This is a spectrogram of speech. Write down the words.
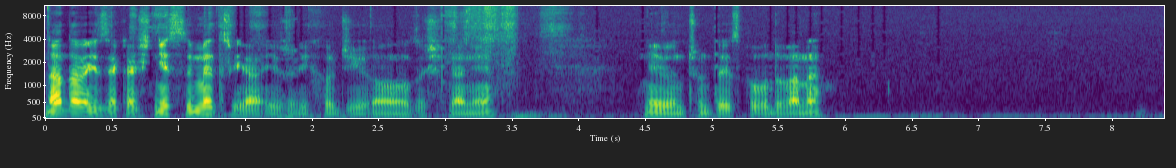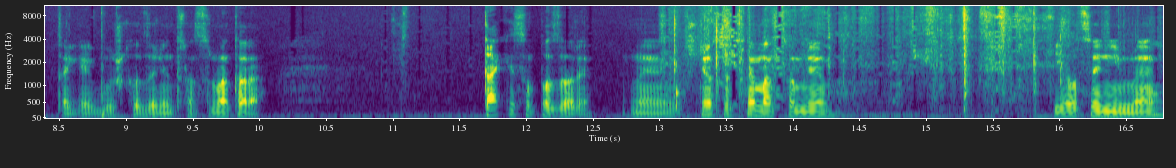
Nadal jest jakaś niesymetria, jeżeli chodzi o zasilanie. Nie wiem, czym to jest spowodowane. Tak jakby uszkodzenie transformatora. Takie są pozory. Przyniosę schemat sobie i ocenimy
